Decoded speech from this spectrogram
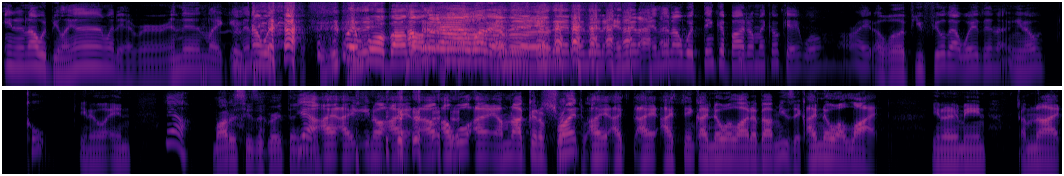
and then I would be like, eh, whatever. And then like and then I would You play for Obama, eh, whatever. and then, and then and then and then and then I would think about it. I'm like, okay, well, all right. Oh, well, if you feel that way, then uh, you know, cool. You know, and yeah, Modesty is a great thing. yeah, eh? I, I, you know, I, I, I will. I, I'm not gonna front. I, I, I, I think I know a lot about music. I know a lot. You know what I mean? I'm not.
